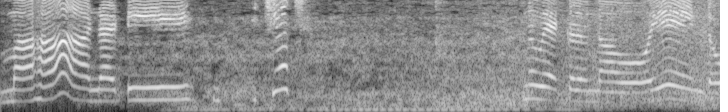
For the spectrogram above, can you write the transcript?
మహానటి ఇచ్చేయచ్చు. నువ్వు ఎక్కడున్నావో ఏంటో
